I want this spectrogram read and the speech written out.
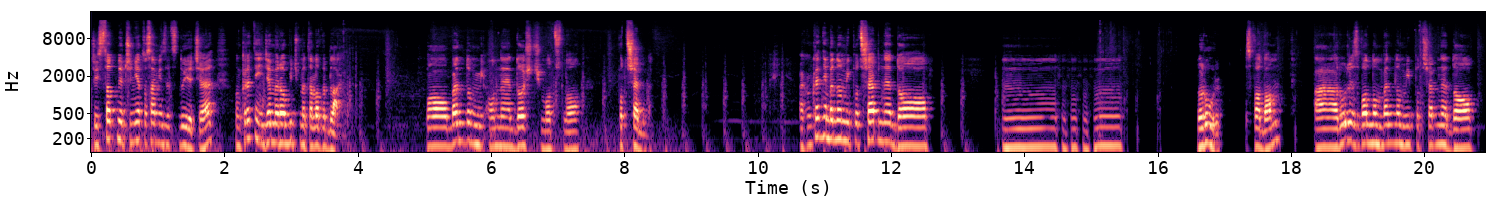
czy istotny, czy nie, to sami zdecydujecie. Konkretnie idziemy robić metalowe blachy. Bo będą mi one dość mocno potrzebne. A konkretnie będą mi potrzebne do. Mm, do rur z wodą. A rury z wodą będą mi potrzebne do e,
